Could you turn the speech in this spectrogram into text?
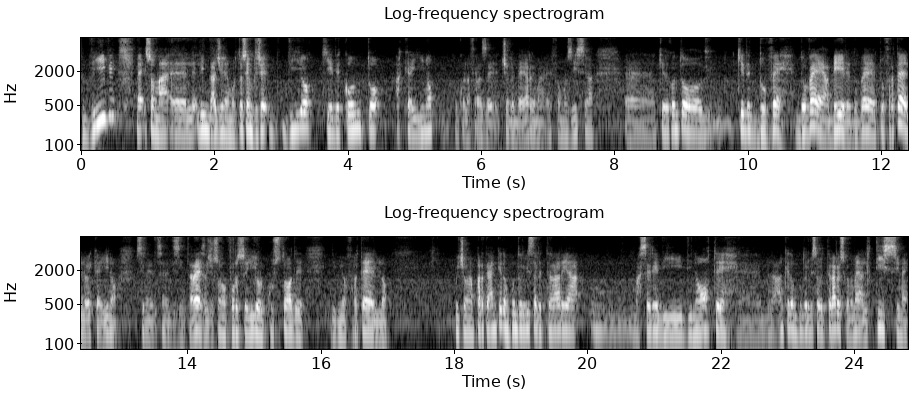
vivi. Beh, insomma, eh, l'indagine è molto semplice. Dio chiede conto a Caino, con quella frase celeberrima e famosissima, eh, chiede conto, chiede dov'è, dov'è Abele, dov'è tuo fratello? E Caino se ne, se ne disinteressa, cioè sono forse io il custode di mio fratello. Qui c'è una parte anche da un punto di vista letterario, una serie di, di note, eh, anche da un punto di vista letterario secondo me altissime.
